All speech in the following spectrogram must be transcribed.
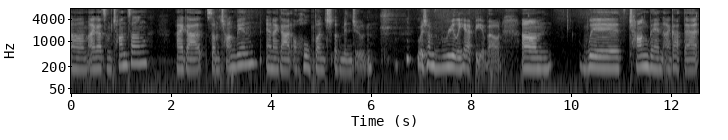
Um, I got some Chansung, I got some Changbin, and I got a whole bunch of Minjun, which I'm really happy about. Um, with Changbin, I got that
